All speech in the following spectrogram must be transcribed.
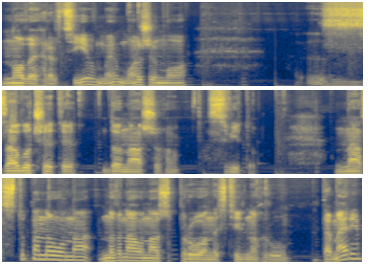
нових гравців ми можемо залучити до нашого світу. Наступна новина, новина у нас про настільну гру Тамері.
